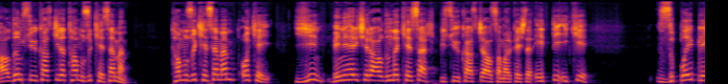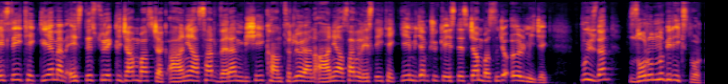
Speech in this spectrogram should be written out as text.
Aldığım suikastçıyla Tamuz'u kesemem. Tamuz'u kesemem okey. Yin beni her içeri aldığında keser. Bir suikastçı alsam arkadaşlar. Etti 2. Zıplayıp Leslie'yi tekleyemem. Este sürekli can basacak. Ani hasar veren bir şeyi counterlıyor. Yani ani hasarla Leslie'yi tekleyemeyeceğim. Çünkü Estes can basınca ölmeyecek. Bu yüzden zorunlu bir X-Borg.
